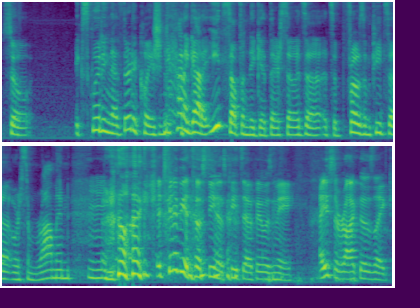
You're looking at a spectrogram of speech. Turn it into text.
so excluding that third equation, you kind of gotta eat something to get there. So it's a it's a frozen pizza or some ramen, like. It's gonna be a Tostino's pizza if it was me. I used to rock those like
